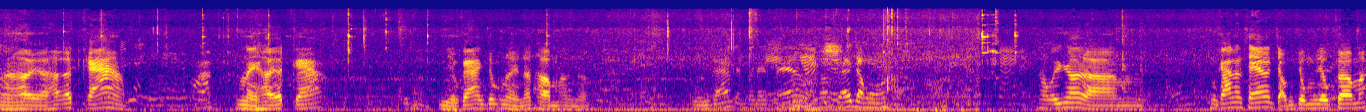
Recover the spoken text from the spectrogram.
à, hơi, hơi ít cá không? Cái này hơi ít cá. Nhiều cá chút này nó thơm hơn nữa. Vườn cá đem đây té không té trong không? không biết nói là con cá nó xé nó trộn chung vô cơm á.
